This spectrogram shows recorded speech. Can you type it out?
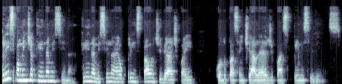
principalmente a clindamicina. Clindamicina é o principal antibiótico aí quando o paciente é alérgico às penicilinas.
